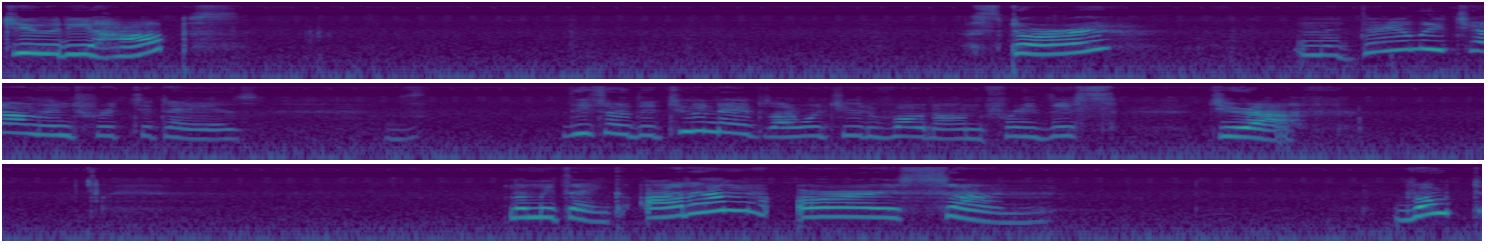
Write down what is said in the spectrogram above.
Judy Hopps? Star? And the daily challenge for today is these are the two names I want you to vote on for this giraffe. Let me think. Autumn or sun? Vote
